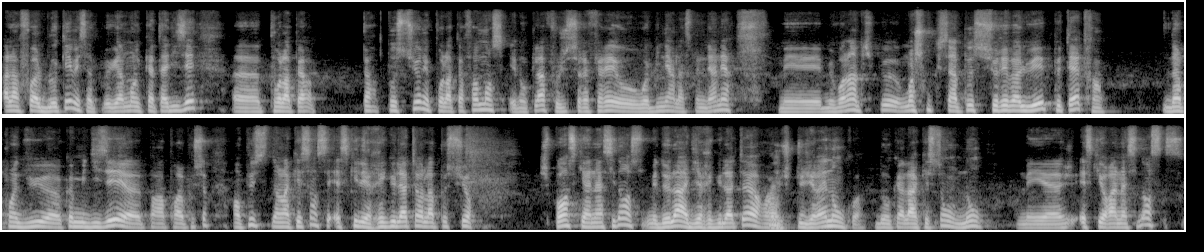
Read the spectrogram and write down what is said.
à la fois le bloquer, mais ça peut également le catalyser euh, pour la posture et pour la performance. Et donc là, il faut juste se référer au webinaire la semaine dernière. Mais, mais voilà un petit peu, moi je trouve que c'est un peu surévalué peut-être d'un point de vue, euh, comme il disait, euh, par rapport à la posture. En plus, dans la question, c'est est-ce qu'il est régulateur de la posture? Je pense qu'il y a une incidence, mais de là à dire régulateur, euh, je te dirais non. Quoi. Donc à la question, non. Mais est-ce qu'il y aura une incidence?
